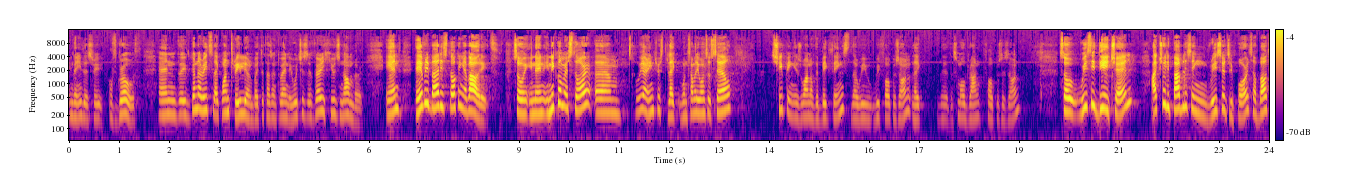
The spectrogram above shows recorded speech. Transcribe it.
in the industry of growth. And it's going to reach like 1 trillion by 2020, which is a very huge number. And everybody's talking about it. So in an e-commerce store, um, we are interested, like when somebody wants to sell, shipping is one of the big things that we, we focus on, like the, the small brand focuses on. So we see DHL actually publishing research reports about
